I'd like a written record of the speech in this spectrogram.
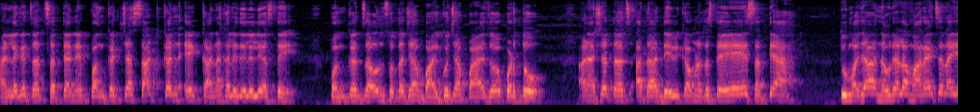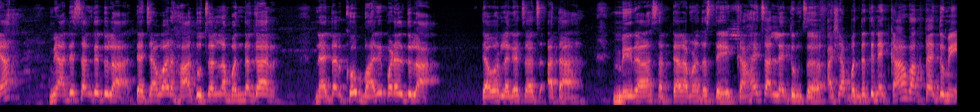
आणि लगेचच सत्याने पंकजच्या साठकन एक कानाखाली दिलेली असते. पंकज जाऊन स्वतःच्या बायकोच्या पायाजवळ पडतो. आणि अशातच आता देविका म्हणत असते ए सत्या तू माझ्या नवऱ्याला मारायचं नाही या मी आधीच सांगते तुला त्याच्यावर हात उचलणं बंद कर नाहीतर खूप भारी पडेल तुला. त्यावर लगेचच आता मीरा सत्याला म्हणत असते काय चाललंय तुमचं? अशा पद्धतीने का वागताय तुम्ही?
